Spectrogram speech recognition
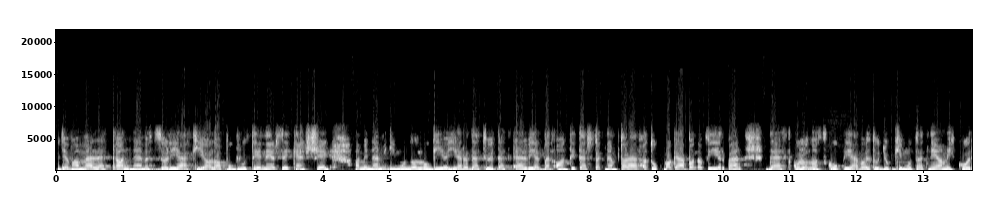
Ugye van mellette a nem cöliáki alapú gluténérzékenység, ami nem immunológiai eredetű, tehát elviekben antitestek nem találhatók magában a vérben, de ezt kolonoszkópiával tudjuk kimutatni, amikor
